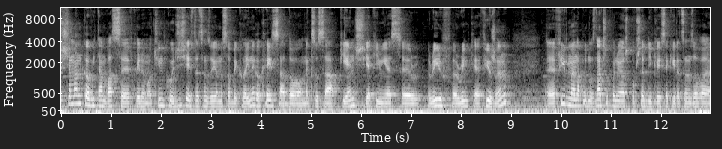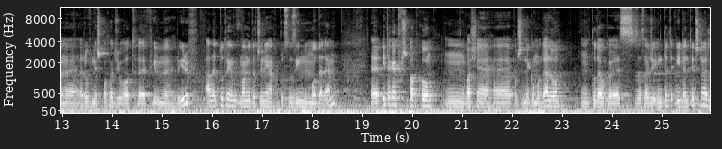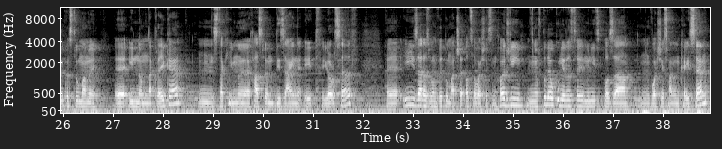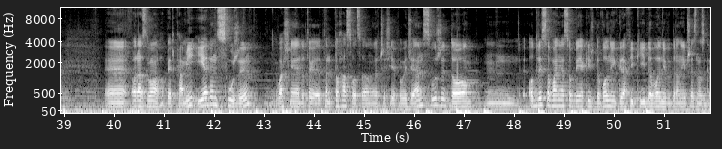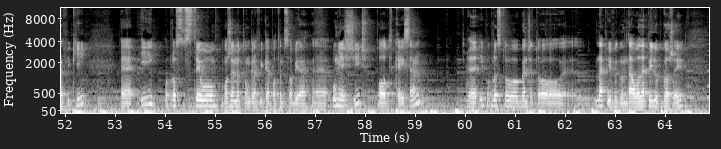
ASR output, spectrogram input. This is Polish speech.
Siemanko, witam Was w kolejnym odcinku. Dzisiaj zrecenzujemy sobie kolejnego case'a do Nexusa 5, jakim jest e, Reef Ring Fusion. E, Firmę na pewno znacie, ponieważ poprzedni case, jaki recenzowałem, e, również pochodził od firmy Reef, ale tutaj mamy do czynienia po prostu z innym modelem. I tak jak w przypadku mm, właśnie poprzedniego modelu, pudełko jest w zasadzie identy- identyczne, tylko z tyłu mamy e, inną naklejkę mm, z takim e, hasłem Design It Yourself. E, I zaraz Wam wytłumaczę o co właśnie z tym chodzi. W pudełku nie dostajemy nic poza mm, właśnie samym case'em oraz dwoma papierkami. Jeden służy właśnie do te, ten, to hasło, co wcześniej powiedziałem, służy do mm, odrysowania sobie jakiejś dowolnej grafiki, dowolnie wybranej przez nas grafiki i po prostu z tyłu możemy tą grafikę potem sobie e, umieścić pod case'em e, i po prostu będzie to e, lepiej wyglądało, lepiej lub gorzej,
